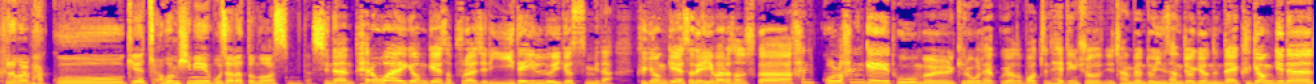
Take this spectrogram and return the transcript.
흐름을 바꾸기엔 조금 힘이 모자랐던 것 같습니다. 지난 페루와의 경기에서 브라질이 2대 1로 이겼습니다. 그 경기에서 네이마르 선수가 한 골 한 개의 도움을 기록을 했고요. 또 멋진 헤딩슛 이 장면도 인상적이었는데 그 경기는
